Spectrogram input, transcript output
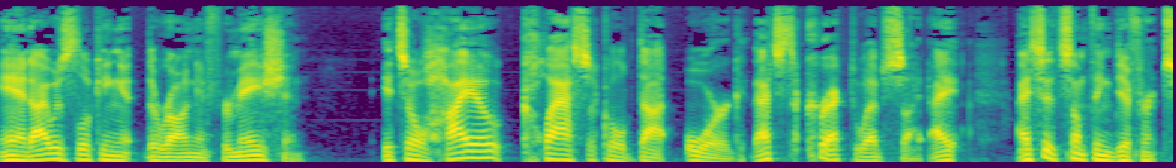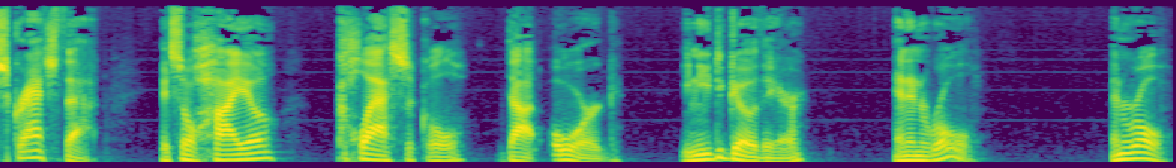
and I was looking at the wrong information. It's ohioclassical.org. That's the correct website. I, I said something different. Scratch that. It's ohioclassical.org. You need to go there and enroll. Enroll.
